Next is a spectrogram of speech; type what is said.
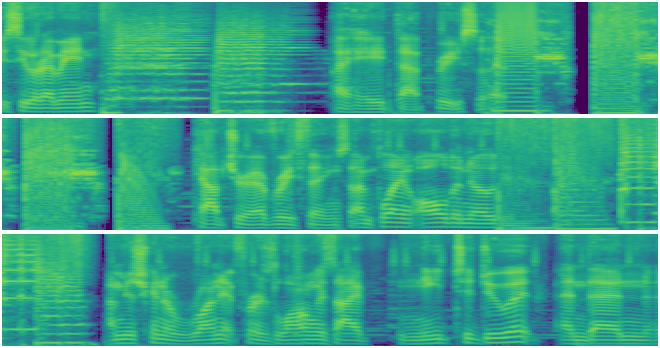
You see what I mean? I hate that preset. Capture everything. So I'm playing all the notes. I'm just gonna run it for as long as I need to do it and then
